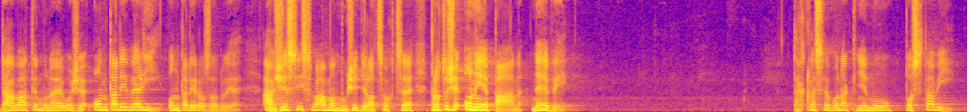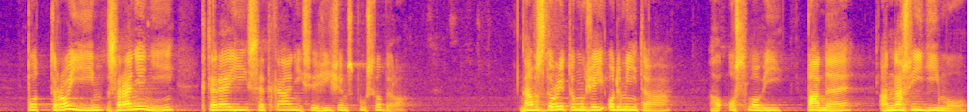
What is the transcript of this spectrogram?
Dáváte mu najevo, že on tady velí, on tady rozhoduje a že si s váma může dělat, co chce, protože on je pán, ne vy. Takhle se ona k němu postaví. Po trojím zranění, které jí setkání s Ježíšem způsobilo. Navzdory tomu, že ji odmítá, ho osloví pane a nařídí mu,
